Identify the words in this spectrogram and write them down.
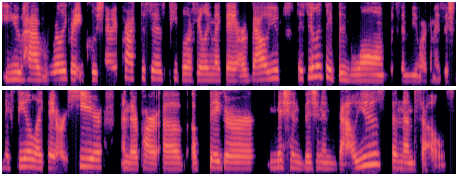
you have really great inclusionary practices people are feeling like they are valued they feel like they belong within the organization. They feel like they are here and they're part of a bigger mission vision and values than themselves.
